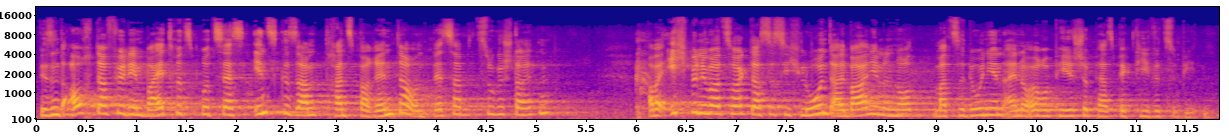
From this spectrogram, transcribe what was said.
Wir sind auch dafür, den Beitrittsprozess insgesamt transparenter und besser zu gestalten. Aber ich bin überzeugt, dass es sich lohnt, Albanien und Nordmazedonien eine europäische Perspektive zu bieten.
